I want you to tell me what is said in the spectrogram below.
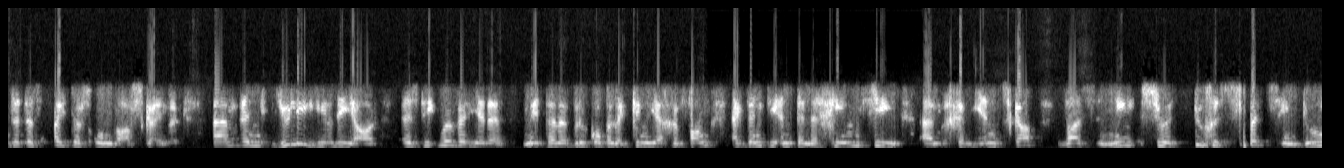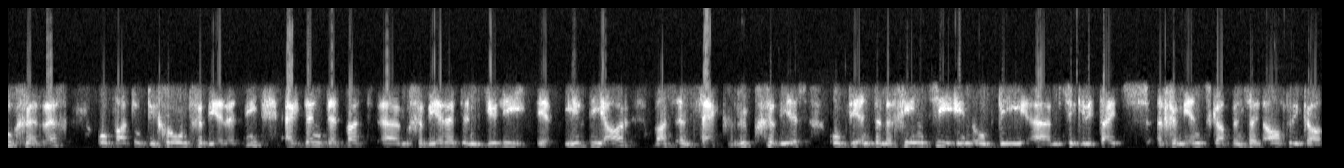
dit is uiters onwaarskynlik. Um in Julie hierdie jaar is die owerhede met hulle broek op hulle knieë gevang. Ek dink die intelligensie um gemeenskap was nie so toegespits en doelgerig op wat op die grond gebeur het nie. Ek dink dit wat ehm um, gebeur het in Julie hierdie jaar was 'n wekroep geweest op die intelligensie en op die ehm um, sekuriteitsgemeenskap in Suid-Afrika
